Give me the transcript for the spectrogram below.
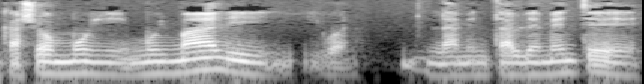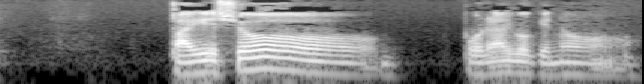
cayó muy, muy mal y, bueno, lamentablemente pagué yo por algo que no,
